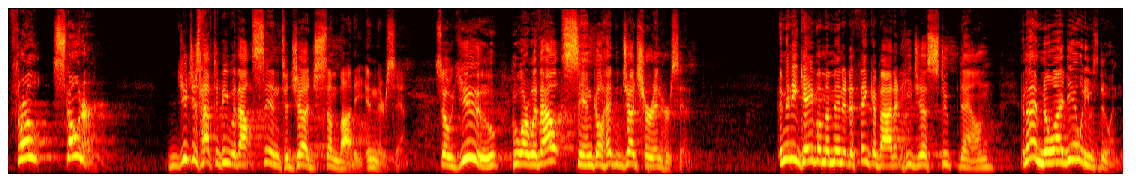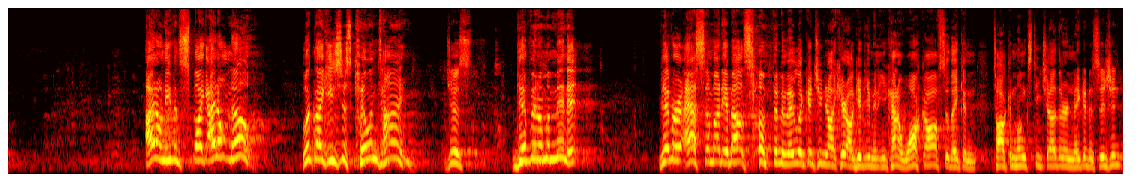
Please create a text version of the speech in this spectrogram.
Throw stoner. You just have to be without sin to judge somebody in their sin. So you who are without sin, go ahead and judge her in her sin. And then he gave him a minute to think about it. He just stooped down, and I have no idea what he was doing. I don't even, like, I don't know. Looked like he's just killing time, just giving him a minute. Have you ever asked somebody about something and they look at you and you're like, here, I'll give you a minute. You kind of walk off so they can talk amongst each other and make a decision?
